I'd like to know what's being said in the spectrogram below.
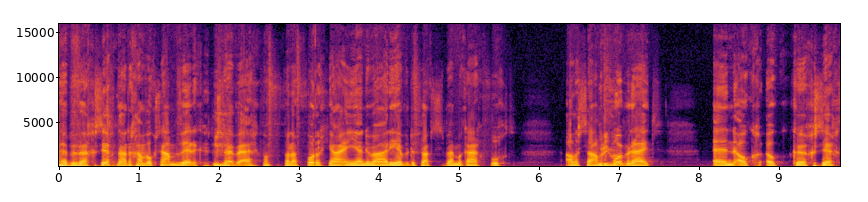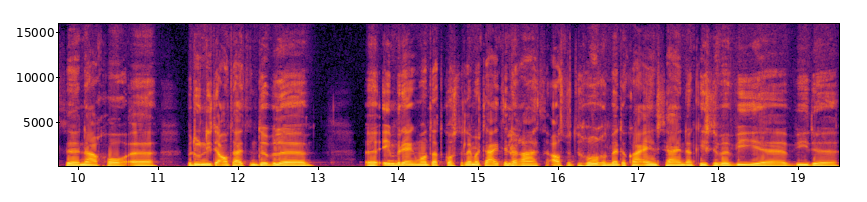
hebben wij gezegd, nou dan gaan we ook samen werken. Dus we hebben eigenlijk van, vanaf vorig jaar in januari... hebben de fracties bij elkaar gevoegd. Alles samen Prima. voorbereid. En ook, ook eh, gezegd, eh, nou goh, we doen niet altijd een dubbele inbreng... want dat kost alleen maar tijd in Ja. de raad. Als we het roerend met elkaar eens zijn... dan kiezen we wie, wie, de,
